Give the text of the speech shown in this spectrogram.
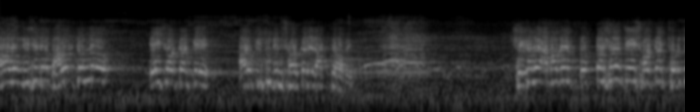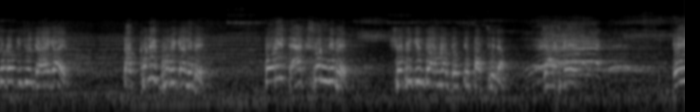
আমাদের নিজেদের ভালোর জন্য এই সরকারকে আরও কিছুদিন সরকারে রাখতে হবে। সেখানে আমাদের প্রত্যাশা যে সরকার ছোট ছোট কিছু জায়গায় তাৎক্ষণিক ভূমিকা নেবে, তড়িৎ অ্যাকশন নেবে। সেটি কিন্তু আমরা দেখতে পাচ্ছি না। আজকে এই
